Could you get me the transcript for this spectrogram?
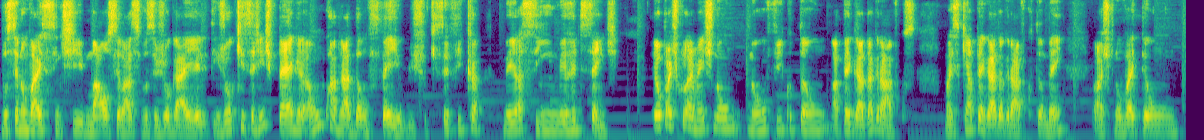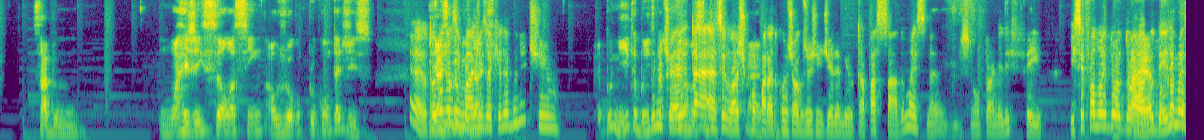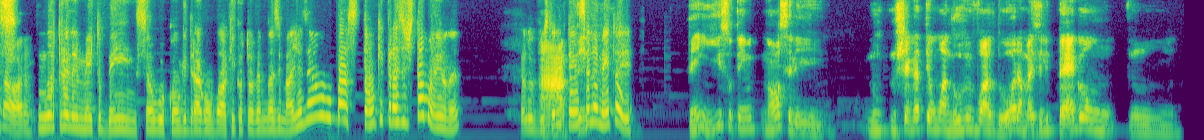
você não vai se sentir mal, sei lá, se você jogar ele. Tem jogo que, se a gente pega, é um quadradão feio, bicho, que você fica meio assim, meio reticente. Eu, particularmente, não, não fico tão apegado a gráficos. Mas quem é apegado a gráfico também, eu acho que não vai ter um, sabe, um, uma rejeição assim ao jogo por conta disso. É, eu tô E vendo as imagens aqui, ele é bonitinho. É bonito, é bonito, pra caramba. assim. É bonito, é pra. Ele caramba. tá, assim. assim, lógico, É, comparado com os jogos de hoje em dia, ele é meio ultrapassado, mas, né, isso não torna ele feio. E você falou aí do, do rabo época, dele, tá mas um outro elemento bem São Wukong e Dragon Ball aqui que eu tô vendo nas imagens é o bastão que cresce de tamanho, né? Pelo visto, Ah, ele tem, tem- esse elemento aí. Tem isso, tem. Nossa, ele não, não chega a ter uma nuvem voadora, mas ele pega um, um-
